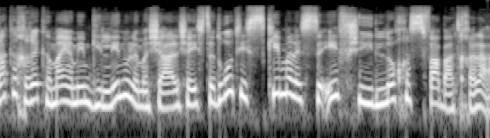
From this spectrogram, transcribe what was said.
רק אחרי כמה ימים גילינו למשל שההסתדרות הסכימה לסעיף שהיא לא חשפה בהתחלה,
